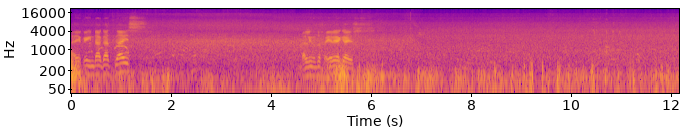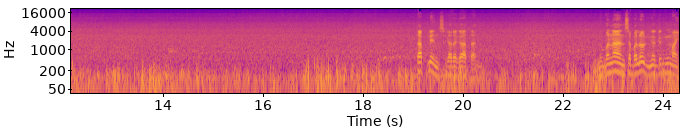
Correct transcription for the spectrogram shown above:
Ayo kayong dagat guys. Galing na to sa area guys. Taplin sa karagatan. Lubanan sa balod nga gagmay.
